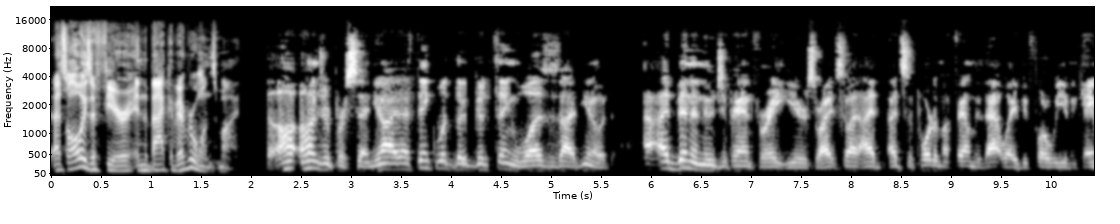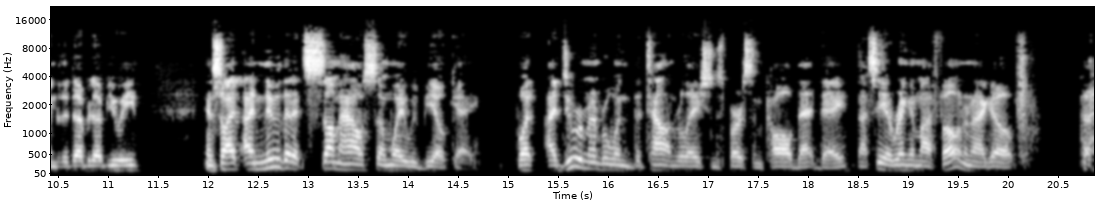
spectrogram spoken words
that's always a fear in the back of everyone's mind. hundred percent. You know, I, I, think what the good thing was is I, you know, I'd been in New Japan for eight years, right? So I, I'd, I'd supported my family that way before we even came to the WWE, and so I, I knew that it somehow, some way, we'd be okay. But I do remember when the talent relations person called that day. I see it ringing my phone, and I go,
